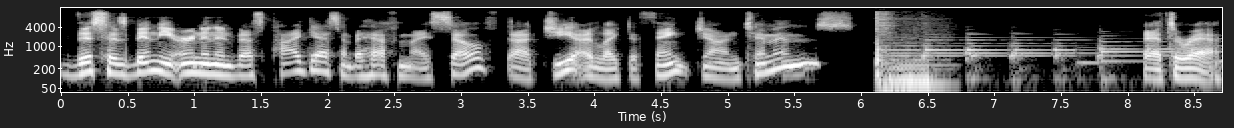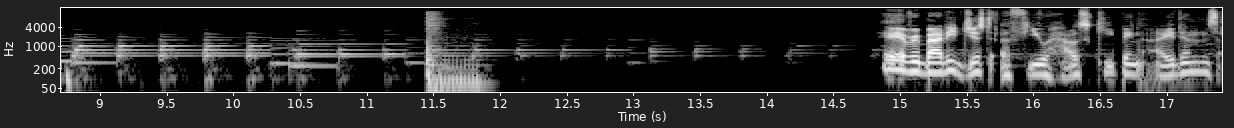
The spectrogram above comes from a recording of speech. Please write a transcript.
This has been the Earn and Invest podcast on behalf of myself, Doc G. I'd like to thank John Timmons. That's a wrap. Hey, everybody, just a few housekeeping items.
